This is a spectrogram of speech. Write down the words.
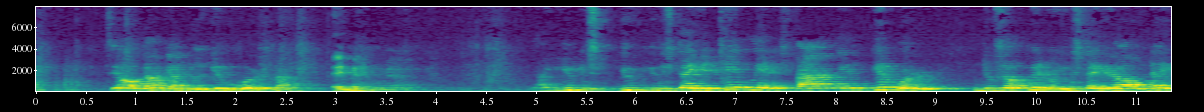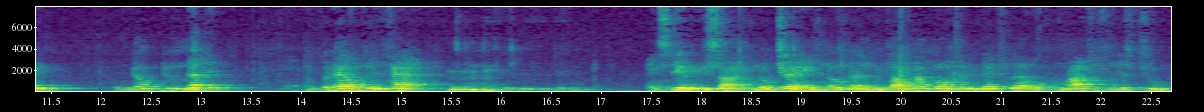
there. See, all God got to do is give a word, right? Amen. Now you can you, you can stay here ten minutes, five minutes, get a word, and do something with it, or you can stay here all day and don't do nothing, but have a good time Mm-hmm. And still be saved. No change, no nothing. We talking about going to the next level from righteousness to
